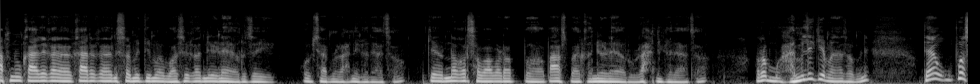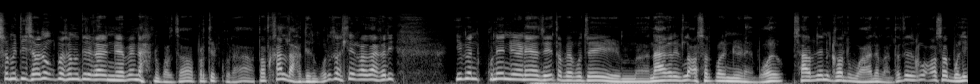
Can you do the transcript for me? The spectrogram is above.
आफ्नो कार्य कार्यकारिणी समितिमा बसेका निर्णयहरू चाहिँ वेबसाइटमा राख्ने गरेका छ। के नगरसभाबाट पास भएका निर्णयहरू राख्ने गरेका छ। र हामीले के भनेको छ भने त्यहाँ उपसमिति छ भने उपसमितिले गर्ने निर्णय पनि राख्नुपर्छ प्रत्येक कुरा। तत्काल राखिदिनु पऱ्यो जसले गर्दाखेरि इभन कुनै निर्णय चाहिँ तपाईँको चाहिँ नागरिकलाई असर पर्ने निर्णय भयो। सार्वजनिक गर्नु भएन भने त त्यसको असर भोलि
